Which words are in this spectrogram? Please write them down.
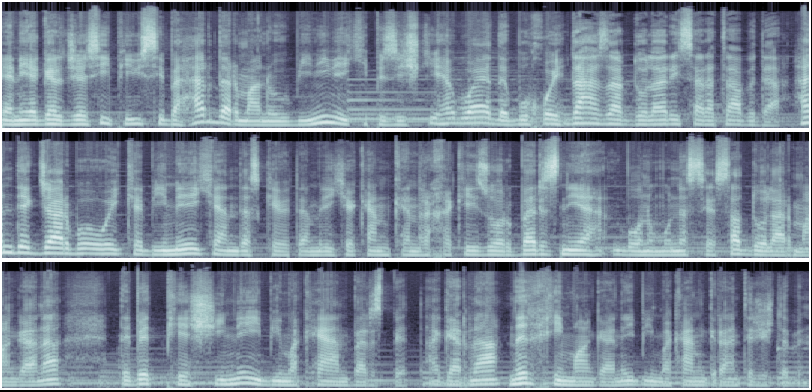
یانی ئەگەر جێسی پێویستی بە هەر دەرمان و بینینێکی پزیشکی هەبوایە دەبوو خۆی دە هەزار دۆلاری سەرەتا بدا هەندێک جار بۆ ئەوەی کە بیمەیەکیان دەستکەوێت ئەمریکیەکان کە نرخەکەی زۆر بەرز نییە بۆ نمونە سێ سەد دۆلار مانگانە دەبێت پێشینەی بیمەکەیان بەرز بێت ئەگەر نا نرخی مانگانەی بیمەکان گرانتریش دەبن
